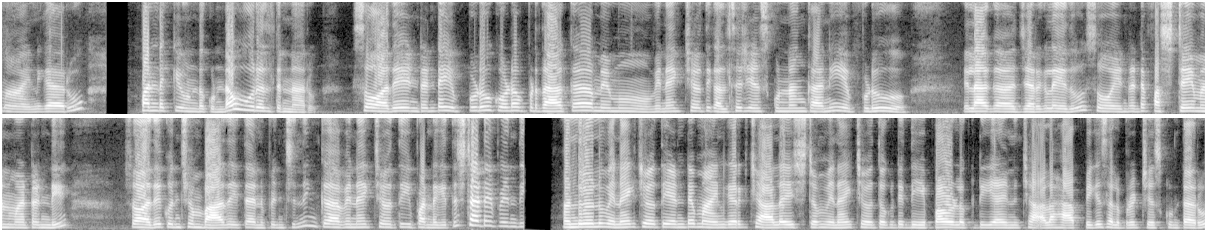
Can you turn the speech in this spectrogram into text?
మా ఆయన గారు పండక్కి ఉండకుండా ఊరెళ్తున్నారు. సో అదేంటంటే ఎప్పుడూ కూడా ఇప్పుడు దాకా మేము వినాయక చవితి కలిసే చేసుకున్నాం కానీ ఎప్పుడూ ఇలాగ జరగలేదు. సో ఏంటంటే ఫస్ట్ టైం అనమాట అండి. సో అదే కొంచెం బాధ అయితే అనిపించింది. ఇంకా వినాయక చవితి పండగ అయితే స్టార్ట్ అయిపోయింది. అందులోనూ వినాయక చవితి అంటే మా ఆయన గారికి చాలా ఇష్టం. వినాయక చవితి ఒకటి దీపావళి ఒకటి ఆయన చాలా హ్యాపీగా సెలబ్రేట్ చేసుకుంటారు.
